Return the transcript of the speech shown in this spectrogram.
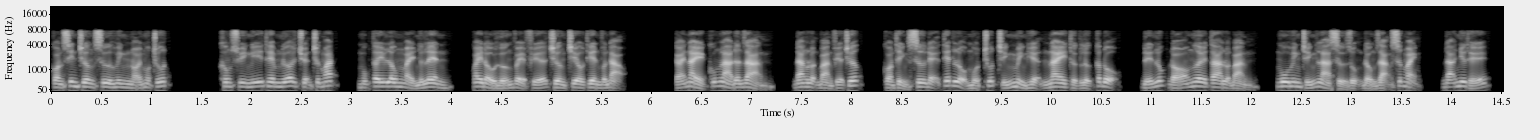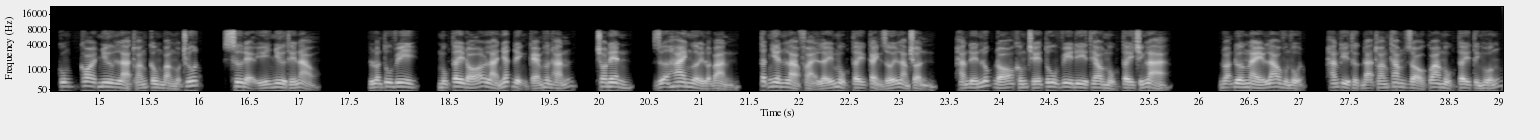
Còn xin Trương sư huynh nói một chút. Không suy nghĩ thêm nữa chuyện trước mắt, Mục Tây lông mày nhớ lên, quay đầu hướng về phía Trương Chiêu Thiên vấn đạo. Cái này cũng là đơn giản, đang luận bàn phía trước, còn thỉnh sư đệ tiết lộ một chút chính mình hiện nay thực lực cấp độ, đến lúc đó ngươi ta luận bản, ngu huynh chính là sử dụng đồng dạng sức mạnh, đã như thế, cũng coi như là thoáng công bằng một chút, sư đệ ý như thế nào? Luận tu vi, Mục Tây đó là nhất định kém hơn hắn, cho nên giữa hai người luật bản tất nhiên là phải lấy mục tây cảnh giới làm chuẩn hắn đến lúc đó khống chế tu vi đi theo mục tây chính là đoạn đường này lao vùn vụt hắn kỳ thực đã thoáng thăm dò qua mục tây tình huống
